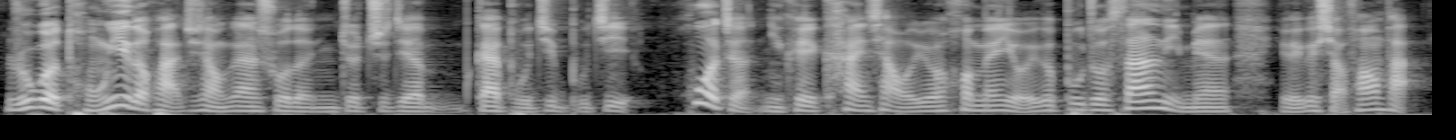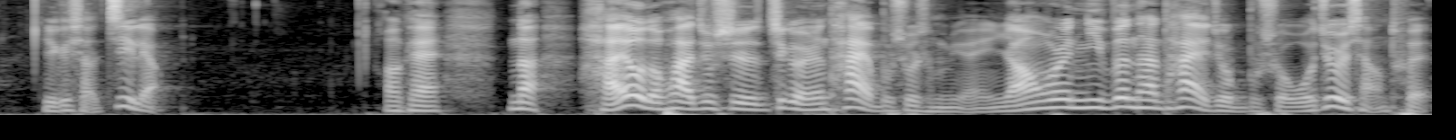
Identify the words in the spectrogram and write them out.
如果同意的话，就像我刚才说的，你就直接该补记补记，或者你可以看一下，我因为后面有一个步骤三，里面有一个小方法，一个小伎俩。OK，那还有的话就是这个人他也不说什么原因，然后或者你问他，他也就不说，我就是想退，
